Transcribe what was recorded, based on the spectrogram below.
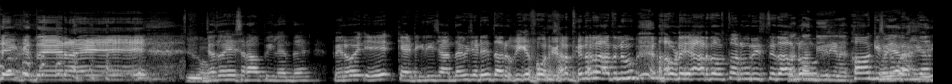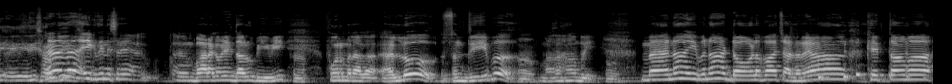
ਡਿੱਗਦੇ ਰਹੇ। ਜਦੋਂ ਇਹ ਸ਼ਰਾਬ ਪੀ ਲੈਂਦਾ ਹੈ, ਫਿਰ ਉਹ ਇਹ ਕੈਟਾਗਰੀ ਆਉਂਦਾ ਵੀ ਜਿਹੜੇ ਦਾਰੂ ਪੀ ਕੇ ਫੋਨ ਕਰਦੇ ਨਾ ਰਾਤ ਨੂੰ ਆਪਣੇ ਯਾਰ ਦੋਸਤਾਂ ਨੂੰ ਰਿਸ਼ਤੇਦਾਰ ਨੂੰ। ਕਰੀ। ਹਾਂ ਕਿਸੇ ਨੂੰ ਯਾਰ ਕਰ ਇਹਦੀ- ਇਹਦੀ ਨਾ, ਨਾ ਸਮਝੀ- ਨਾ, ਇੱਕ ਦਿਨ ਇਸਨੇ ਅ, 12 ਵਜੇ ਦਾਰੂ ਪੀ ਵੀ। ਫੋਨ ਮਿਲਾਗਾ ਹੈਲੋ ਸੰਦੀਪ? ਮੈਂ ਕਿਹਾ ਹਾਂ ਬਈ। ਮੈਂ ਨਾ ਇਬ ਨਾ ਡੋਲਬਾ ਚੱਲ ਰਿਹਾ ਖੇਤਾਂ ਵਾ।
